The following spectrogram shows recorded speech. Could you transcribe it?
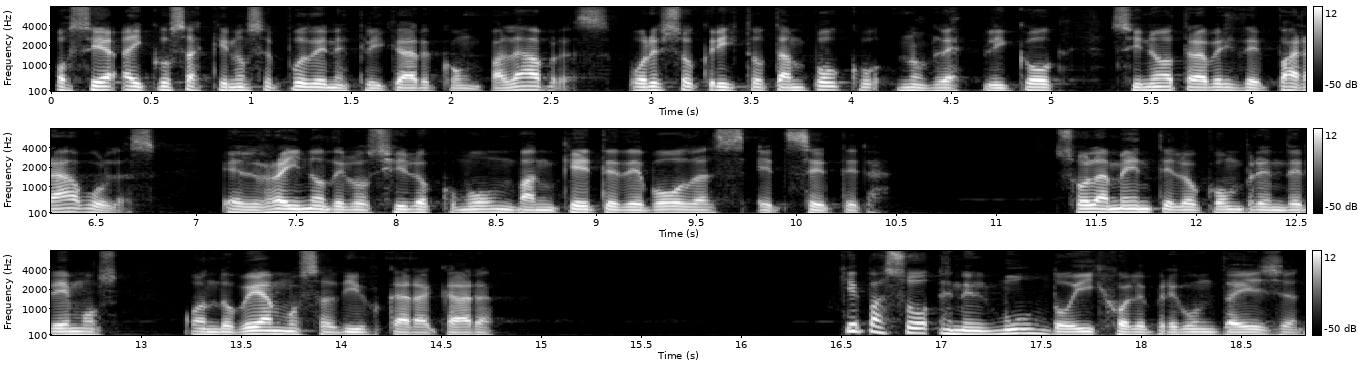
O sea, hay cosas que no se pueden explicar con palabras. Por eso Cristo tampoco nos la explicó, sino a través de parábolas, el reino de los cielos como un banquete de bodas, etc. Solamente lo comprenderemos cuando veamos a Dios cara a cara. ¿Qué pasó en el mundo, hijo? le pregunta ella.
